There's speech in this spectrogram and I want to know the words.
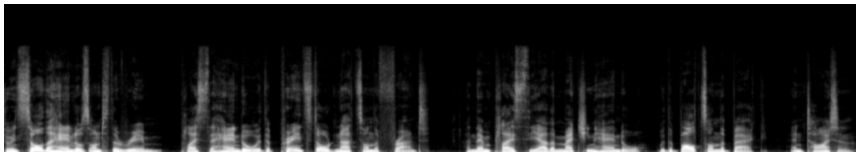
To install the handles onto the rim, place the handle with the pre-installed nuts on the front and then place the other matching handle with the bolts on the back and tighten.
